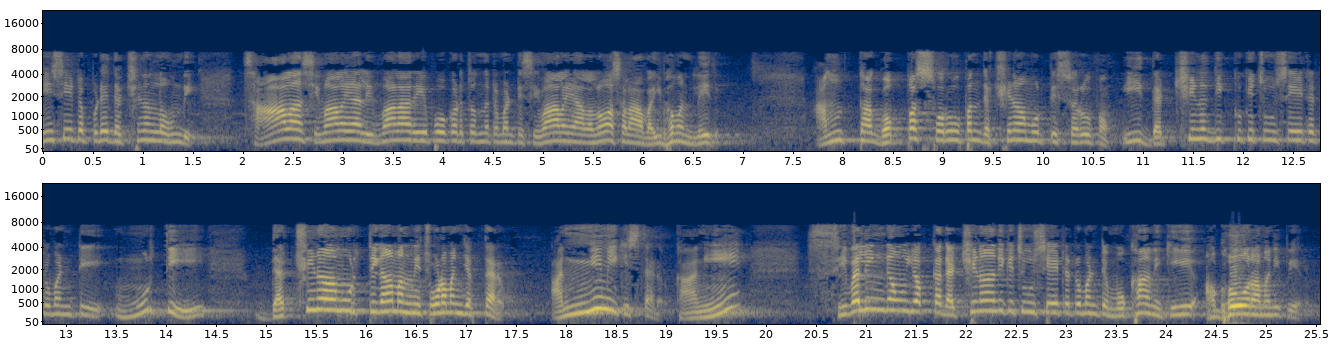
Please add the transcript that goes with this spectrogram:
చేసేటప్పుడే దక్షిణంలో ఉంది. చాలా శివాలయాలు ఇవాళ రేపు కడుతున్నటువంటి శివాలయాలలో అసలు ఆ వైభవం లేదు. అంత గొప్ప స్వరూపం దక్షిణామూర్తి స్వరూపం. ఈ దక్షిణ దిక్కుకి చూసేటటువంటి మూర్తి దక్షిణామూర్తిగా మనల్ని చూడమని చెప్తారు. అన్నీ మీకు ఇస్తాడు కానీ శివలింగం యొక్క దక్షిణానికి చూసేటటువంటి ముఖానికి అఘోరమని పేరు.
